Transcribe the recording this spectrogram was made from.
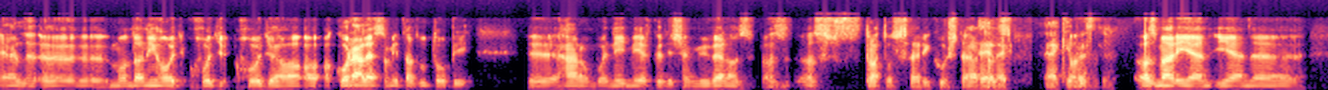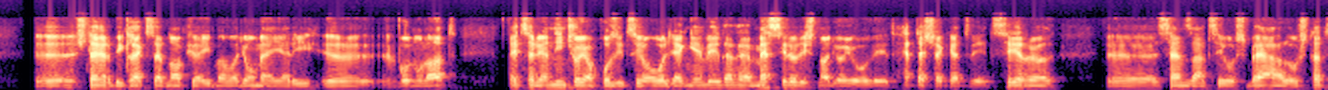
elmondani, hogy, hogy, hogy a, a korán lesz, amit az utóbbi három vagy négy mérkőzésen művel, az, az, az stratoszferikus. Tehát Tényleg, az, az, az már ilyen, ilyen Sterbik legszebb napjaiban, vagy Omeyeri vonulat. Egyszerűen nincs olyan pozíció, ahol gyengén védene. Messziről is nagyon jól véd, heteseket véd, szélről uh, szenzációs, beállós. Tehát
